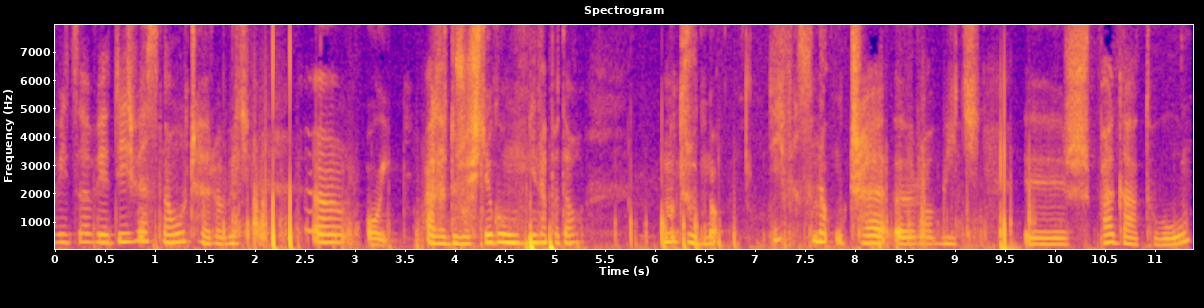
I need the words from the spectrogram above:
Hejka widzowie, dziś was nauczę robić... Oj, ale dużo śniegu mnie napadało. No trudno. Dziś was nauczę e, robić e, szpagatu.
